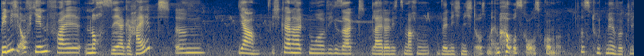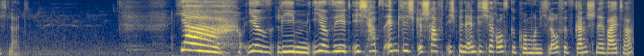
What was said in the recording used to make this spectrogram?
bin ich auf jeden Fall noch sehr gehypt. Ähm, ja, ich kann halt nur, wie gesagt, leider nichts machen, wenn ich nicht aus meinem Haus rauskomme. Das tut mir wirklich leid. Ja, ihr Lieben, ihr seht, ich habe es endlich geschafft. Ich bin endlich hier rausgekommen und ich laufe jetzt ganz schnell weiter,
